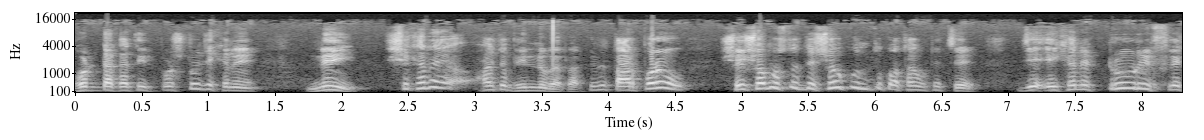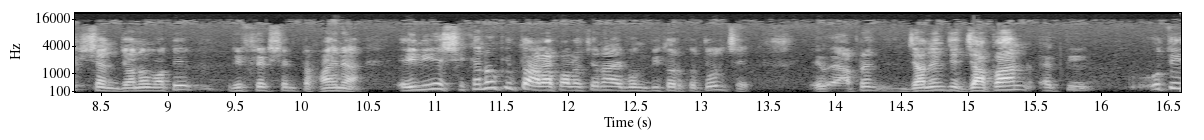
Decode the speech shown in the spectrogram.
ভোট ডাকাতির প্রশ্ন যেখানে নেই, সেখানে হয়তো ভিন্ন ব্যাপার। কিন্তু তারপরেও সেই সমস্ত দেশেও কিন্তু কথা উঠেছে যে এখানে ট্রু রিফ্লেকশন জনমতের রিফ্লেকশনটা হয় না। এই নিয়ে সেখানেও কিন্তু আলাপ আলোচনা এবং বিতর্ক চলছে। আপনি জানেন যে জাপান একটি অতি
